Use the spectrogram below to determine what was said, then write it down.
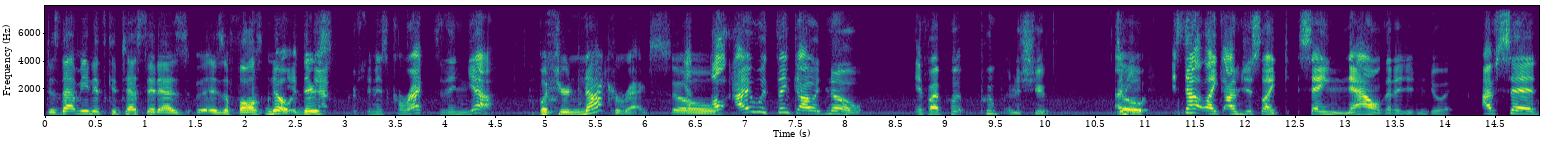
does that mean it's contested as as a false? No, If there's, that person is correct, then yeah. but you're not correct. So I'll- I would think I would know if I put poop in a shoe. I So- mean, it's not like I'm just like saying now that I didn't do it. I've said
